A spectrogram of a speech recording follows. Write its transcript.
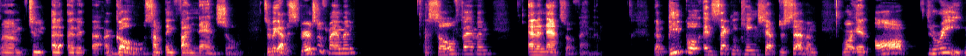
um, to a, a, a goal, something financial. So we got a spiritual famine, a soul famine, and a natural famine. The people in Second Kings chapter 7 were in all three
